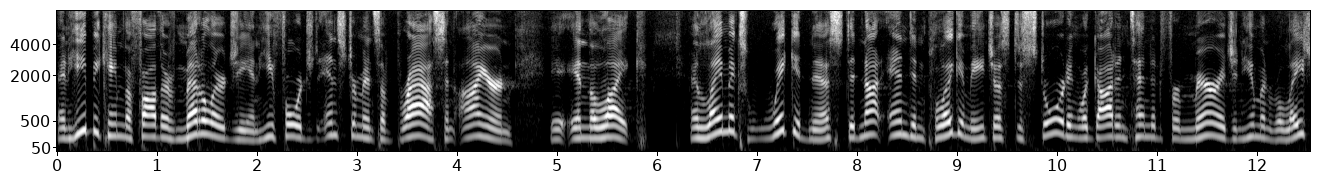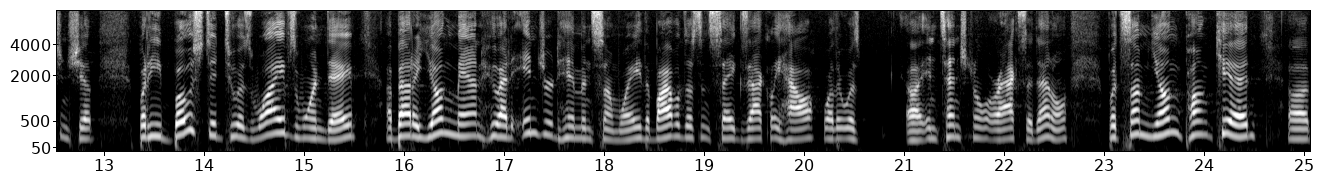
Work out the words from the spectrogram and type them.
And he became the father of metallurgy and he forged instruments of brass and iron in the like. And Lamech's wickedness did not end in polygamy, just distorting what God intended for marriage and human relationship, but he boasted to his wives one day about a young man who had injured him in some way. The Bible doesn't say exactly how, whether it was uh, intentional or accidental, but some young punk kid uh,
